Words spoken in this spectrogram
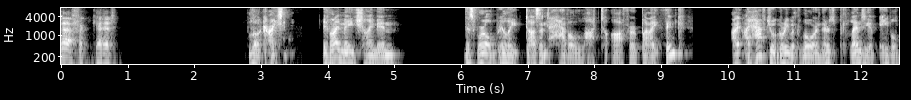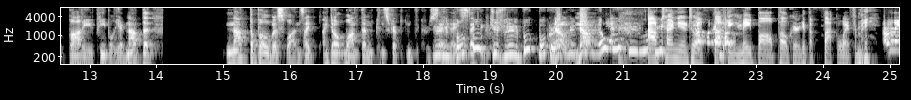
Ah, forget it. Look, I, if I may chime in, this world really doesn't have a lot to offer, but I think I, I have to agree with Lorn. There's plenty of able-bodied people here. Not the, not the bulbous ones. I, I don't want them conscripted into the crusade. Little I just, I think, just little poke poke. No, right? no. I'll turn you into a fucking meatball poker. Get the fuck away from me. Only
